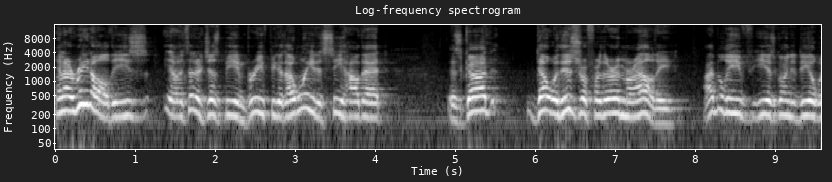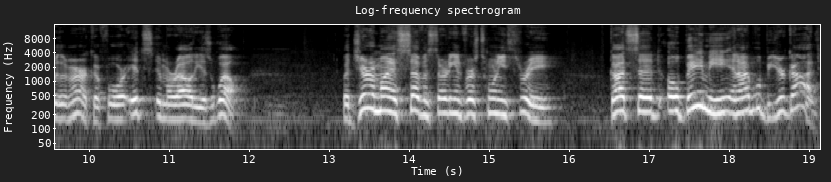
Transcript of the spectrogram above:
And I read all these, you know, instead of just being brief, because I want you to see how that, as God dealt with Israel for their immorality, I believe he is going to deal with America for its immorality as well. But Jeremiah 7, starting in verse 23, God said, Obey me, and I will be your God.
